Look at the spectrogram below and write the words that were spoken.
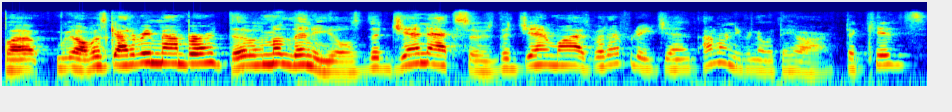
But we always got to remember the millennials, the Gen Xers, the Gen Ys, whatever they Gen, I don't even know what they are. The kids,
